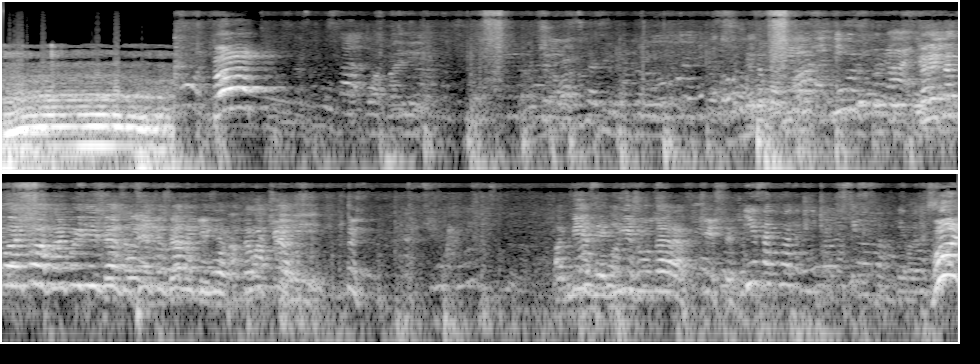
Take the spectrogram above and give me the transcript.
Да это борьба, борьбы нельзя, зачем за ноги можно? Да вы что? Обмен, я не вижу ударов чистых. не захватывай, не пропустите там. Бой!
